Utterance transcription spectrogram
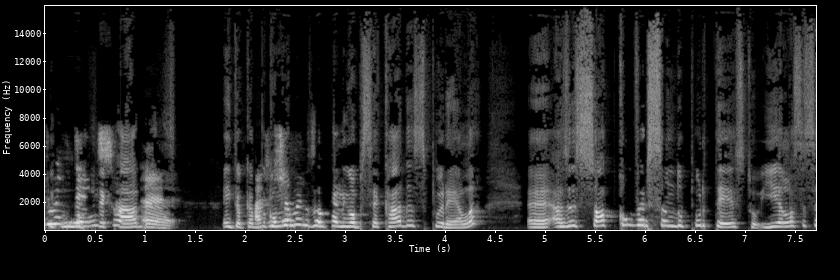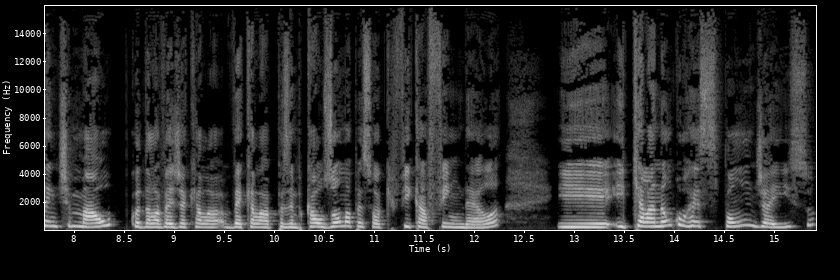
verdade, o intenso. obcecadas. É, Então, que é comum chama- que as pessoas ficarem obcecadas por ela, é, às vezes só conversando por texto. E ela se sente mal quando ela veja que ela, vê que ela, por exemplo, causou uma pessoa que fica afim dela e, e que ela não corresponde a isso.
